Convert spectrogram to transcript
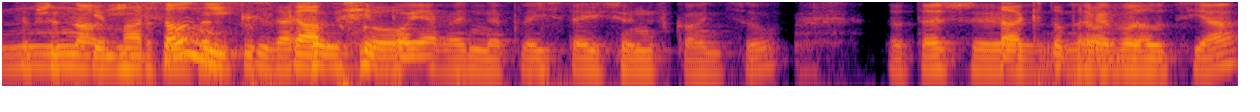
No, Te wszystkie no i Marvel Sonic vs. zaczął się pojawiać na PlayStation w końcu. To też y, Tak, to prawda. rewolucja.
